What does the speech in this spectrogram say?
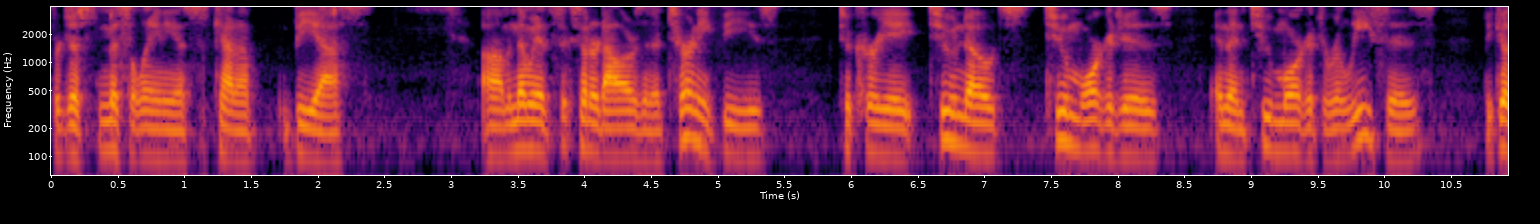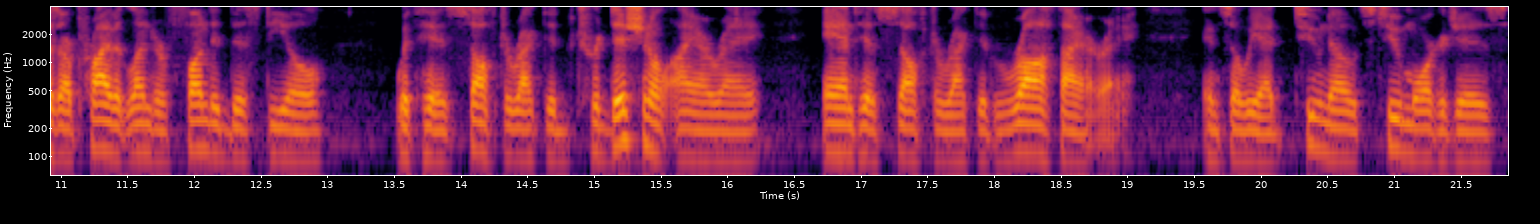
for just miscellaneous kind of BS. Um, and then we had $600 in attorney fees to create two notes, two mortgages, and then two mortgage releases because our private lender funded this deal with his self directed traditional IRA and his self directed Roth IRA. And so we had two notes, two mortgages,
